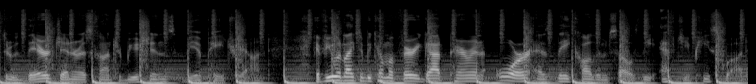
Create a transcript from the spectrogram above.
through their generous contributions via Patreon. If you would like to become a fairy godparent, or as they call themselves, the FGP squad,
